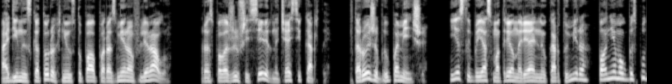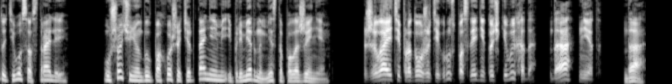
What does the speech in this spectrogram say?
один из которых не уступал по размерам флералу, расположившись в северной части карты. Второй же был поменьше. Если бы я смотрел на реальную карту мира, вполне мог бы спутать его с Австралией. Уж очень он был похож очертаниями и примерным местоположением. Желаете продолжить игру с последней точки выхода? Да? Нет? Да.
